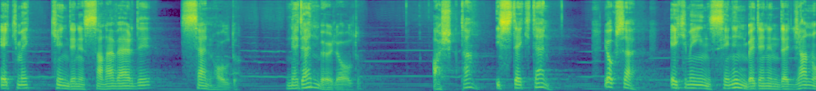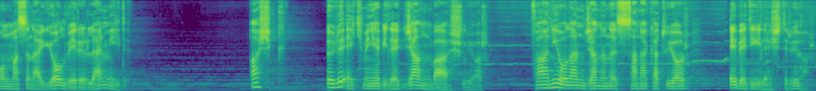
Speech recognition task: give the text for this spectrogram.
Ekmek kendini sana verdi, sen oldu. Neden böyle oldu? Aşktan, istekten. Yoksa ekmeğin senin bedeninde can olmasına yol verirler miydi? Aşk, ölü ekmeğe bile can bağışlıyor. Fani olan canını sana katıyor, ebedileştiriyor.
